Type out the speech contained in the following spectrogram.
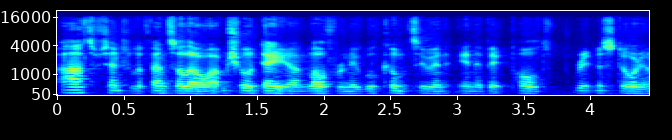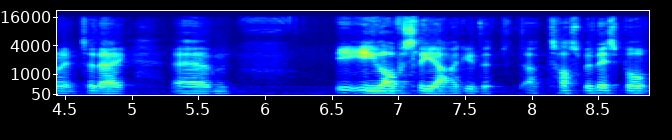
art of central defence, although I'm sure Dejan Lovren, who we'll come to in, in a bit, Paul's written a story on him today. Um, he- he'll obviously argue that I'll toss with this, but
